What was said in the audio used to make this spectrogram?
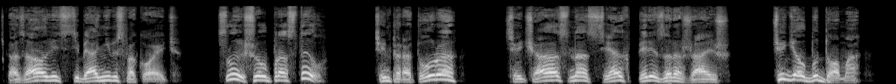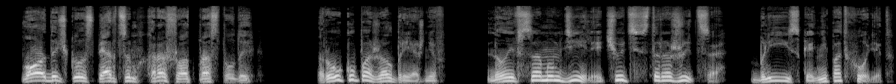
Сказал ведь тебя не беспокоить. Слышал, простыл. Температура? Сейчас нас всех перезаражаешь. Сидел бы дома. Водочку с перцем хорошо от простуды. Руку пожал Брежнев. Но и в самом деле чуть сторожится, близко не подходит.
